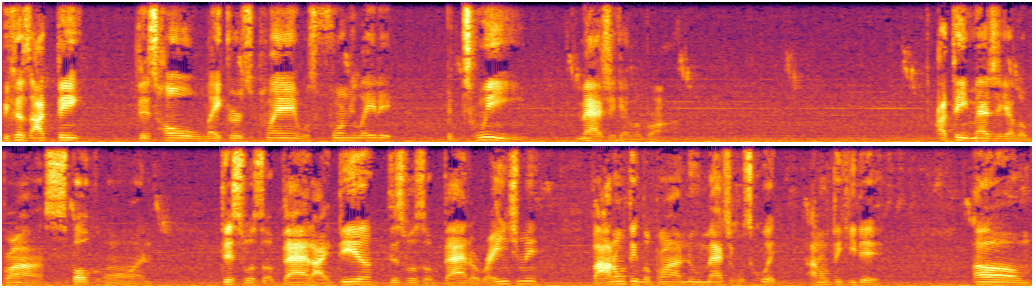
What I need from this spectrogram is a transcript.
Because I think this whole Lakers plan was formulated between Magic and LeBron. I think Magic and LeBron spoke on this was a bad idea, this was a bad arrangement, but I don't think LeBron knew Magic was quitting. I don't think he did. Um,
